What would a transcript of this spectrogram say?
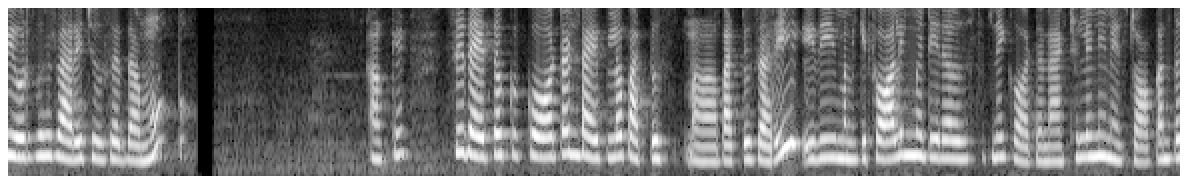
beautiful sari చూసేద్దాము. ఓకే. సో ఇదైతే ఒక కాటన్ టైప్లో పట్టు పట్టు సారీ. ఇది మనకి ఫాలింగ్ మెటీరియల్ వస్తుంది కాటన్. యాక్చువల్లీ నేను ఈ స్టాక్ అంతా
